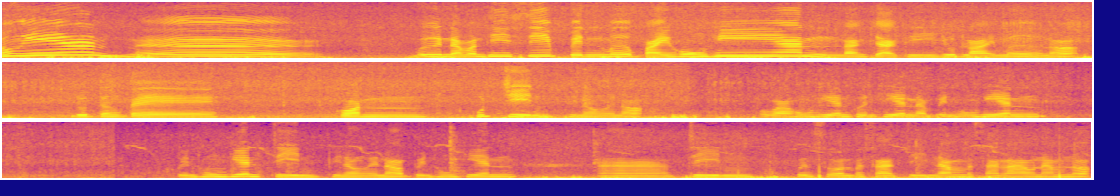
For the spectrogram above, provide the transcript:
ห้องเรียนเออมือน่ะวันที่สิบเป็นมือไปห้องเรียน หลังจากที่ยุดหลายมือเนาะยุดตั้งแต่ก่อนพุธจีนพี่น้องเอ้ยเนาะเพราะว่าห้องเรียนเพิ่นเรียนน่ะเป็นห้องเรียน เป็นห้องเรียนจีนพี่น้องเอ้ยเนาะเป็นห้องเรียนอ่าจีนเพิ่นสอนภาษาจีนนำภาษาลาวนำเนาะ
